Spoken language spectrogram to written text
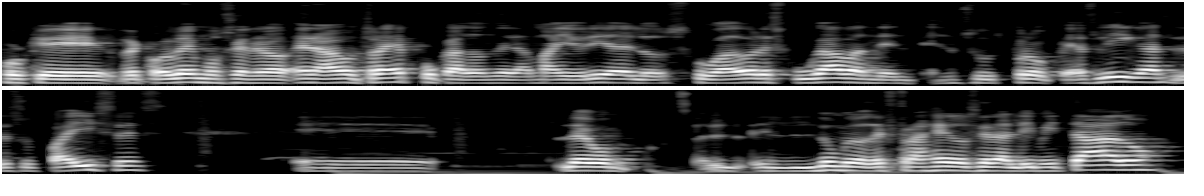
porque recordemos, era, otra época donde la mayoría de los jugadores jugaban en, sus propias ligas de sus países. Eh, luego el, número de extranjeros era limitado.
